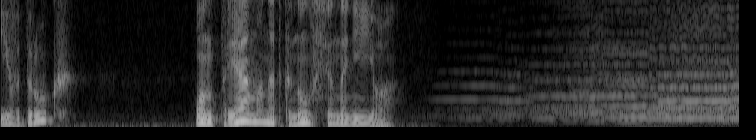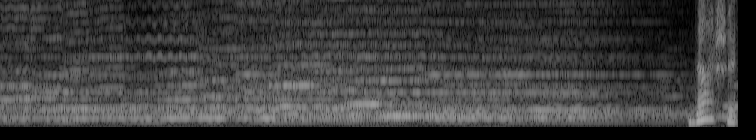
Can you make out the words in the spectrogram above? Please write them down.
И вдруг он прямо наткнулся на нее. Даша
